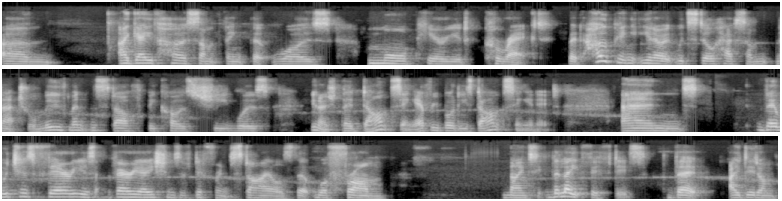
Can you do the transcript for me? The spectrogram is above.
um, I gave her something that was more period correct but hoping you know it would still have some natural movement and stuff because she was you know they're dancing everybody's dancing in it and there were just various variations of different styles that were from 90 the late 50s that I did on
